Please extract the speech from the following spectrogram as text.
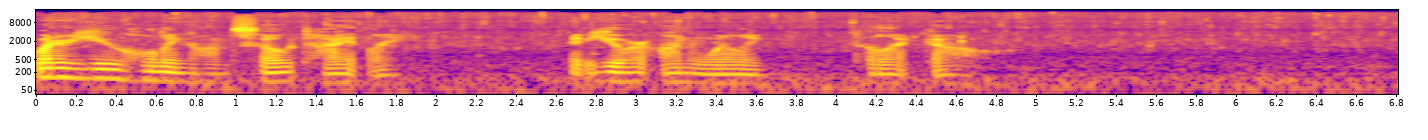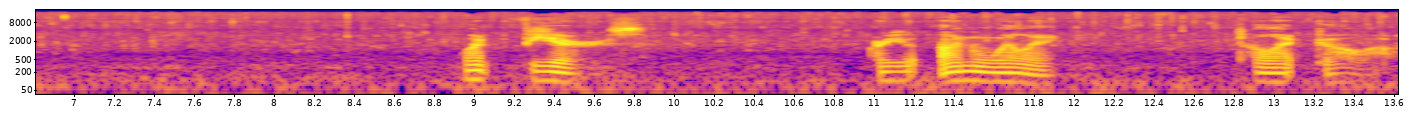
What are you holding on so tightly that you are unwilling to let go? What fears are you unwilling to let go of?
